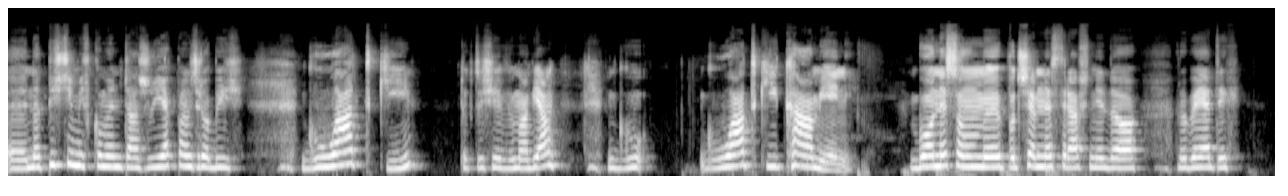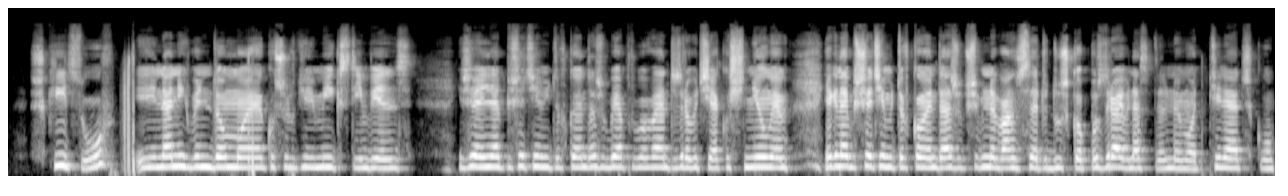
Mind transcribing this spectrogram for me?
Yy, napiszcie mi w komentarzu, jak pan zrobić gładki, tak to się wymawia, gładki kamień. Bo one są y, potrzebne strasznie do robienia tych szkiców i na nich będą moje koszulki Mix Team, więc jeżeli napiszecie mi to w komentarzu, bo ja próbowałem to zrobić jakoś nie umiem, jak napiszecie mi to w komentarzu, przypnę wam serduszko, pozdrawiam w następnym odcineczku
